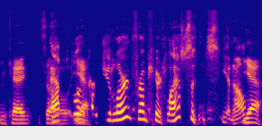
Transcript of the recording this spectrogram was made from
Okay. So absolutely. yeah, You learn from your lessons. You know, yeah.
